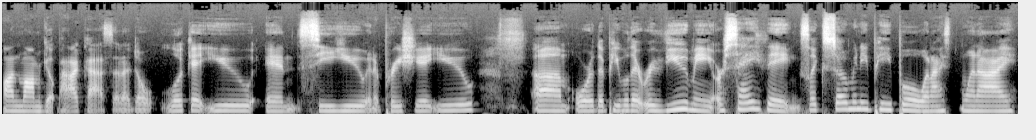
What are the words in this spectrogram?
on Mom Guilt Podcast that I don't look at you and see you and appreciate you. Um, or the people that review me or say things like so many people when I, when I,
